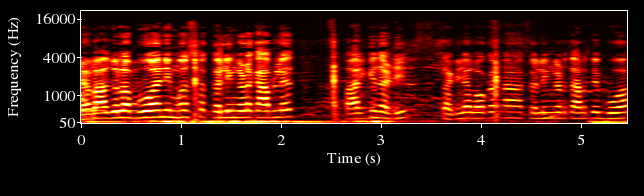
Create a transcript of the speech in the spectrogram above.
या बाजूला बुवानी मस्त कलिंगड कापलेत पालखीसाठी. सगळ्या लोकांना कलिंगड चारते बुवा.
